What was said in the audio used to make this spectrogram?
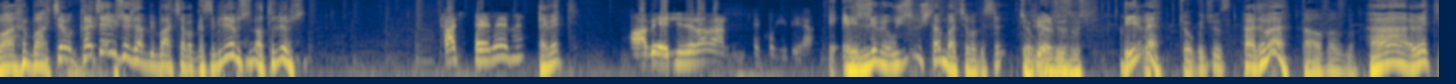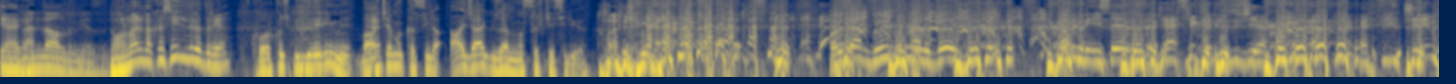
Bah- bahçe kaç aymış hocam bir bahçe bakası biliyor musun? Hatırlıyor musun? Kaç TL mi? Evet. Abi 50 lira verdim keko gibi ya. E, 50 mi? Ucuzmuş lan bahçe bakası. Çok Öpüyorum. ucuzmuş. Değil mi? Çok ucuz. Ha değil mi? Daha fazla. Ha evet yani. Ben de aldım yazın. Normal makas 50 liradır ya. Korkunç bilgi vereyim mi? Bahçe makasıyla acayip güzel nasır kesiliyor. Hocam duy bunları duy. Bak bir işe yarayacak. Gerçekten üzücü ya. şey mi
